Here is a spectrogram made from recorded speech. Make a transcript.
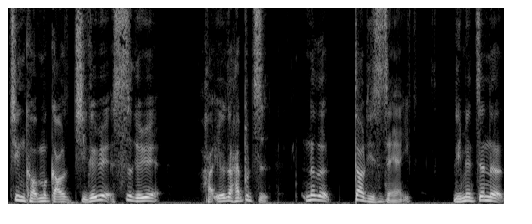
进口我们搞几个月、四个月，还有的还不止。那个到底是怎样？里面真的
